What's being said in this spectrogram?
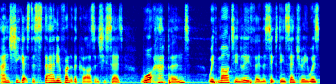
and she gets to stand in front of the class and she says, What happened with Martin Luther in the 16th century was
